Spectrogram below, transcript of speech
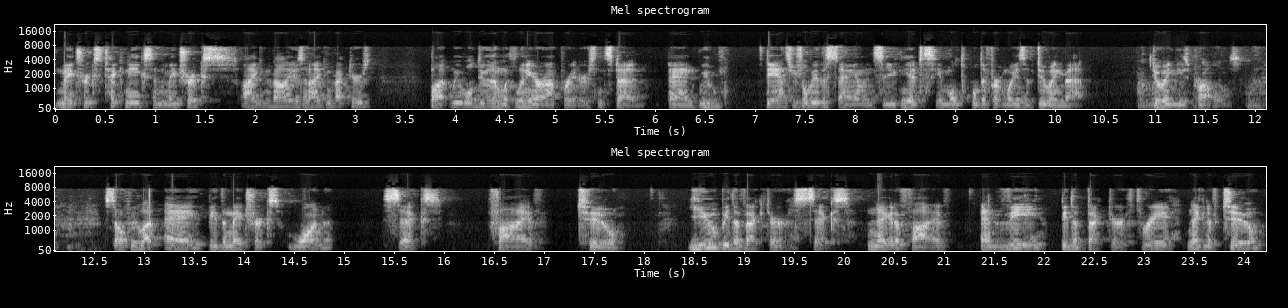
matrix techniques and matrix eigenvalues and eigenvectors, but we will do them with linear operators instead. And we the answers will be the same, and so you can get to see multiple different ways of doing that, doing these problems. So if we let A be the matrix 1, 6, 5, 2, U be the vector 6, negative 5, and V be the vector 3, negative 2,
